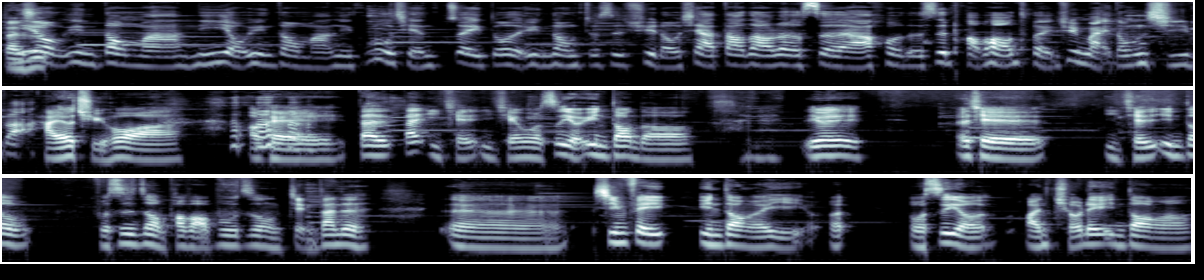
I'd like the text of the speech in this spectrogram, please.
但是你有运动吗？你有运动吗？你目前最多的运动就是去楼下倒倒垃圾啊，或者是跑跑腿去买东西吧。还有取货啊。OK，但但以前以前我是有运动的哦，因为而且以前运动不是这种跑跑步这种简单的。呃，心肺运动而已。我我是有玩球类运动哦。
